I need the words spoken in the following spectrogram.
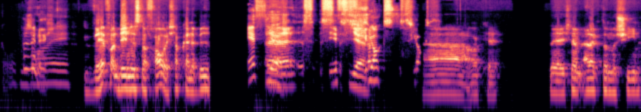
Golden Weiß Boy. Wer von denen ist eine Frau? Ich habe keine Bilder. F4. Äh, es- es- F4. es- Jox. es- Jox. Ah, okay. Nee, ich nehme Alex the Machine.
